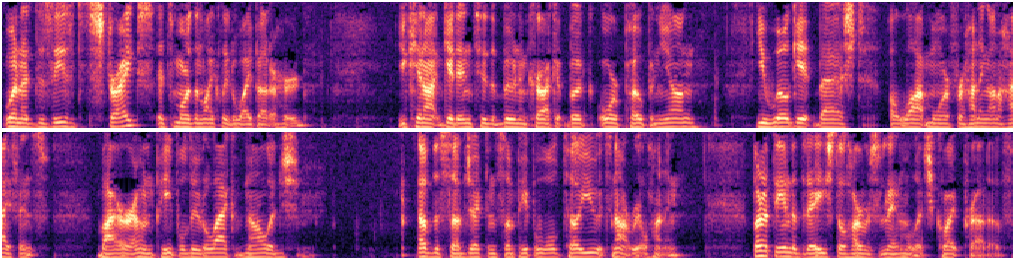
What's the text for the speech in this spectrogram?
When a disease strikes, it's more than likely to wipe out a herd. You cannot get into the Boone and Crockett book or Pope and Young. You will get bashed a lot more for hunting on a high fence by our own people due to lack of knowledge of the subject, and some people will tell you it's not real hunting. But at the end of the day, you still harvest an animal that you're quite proud of.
